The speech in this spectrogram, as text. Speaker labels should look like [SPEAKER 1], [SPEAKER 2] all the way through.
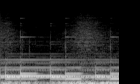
[SPEAKER 1] う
